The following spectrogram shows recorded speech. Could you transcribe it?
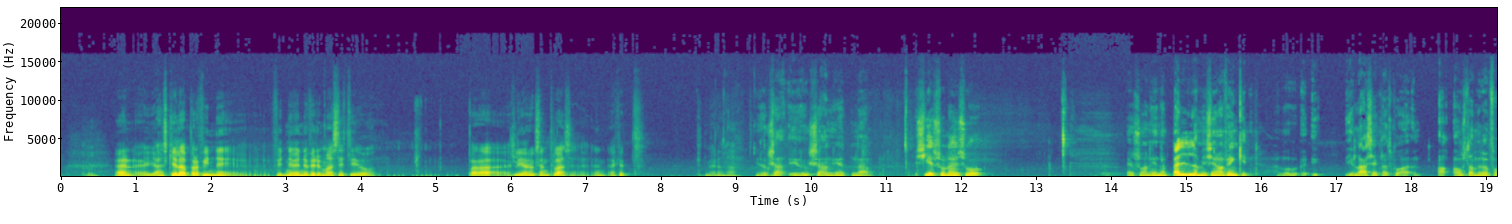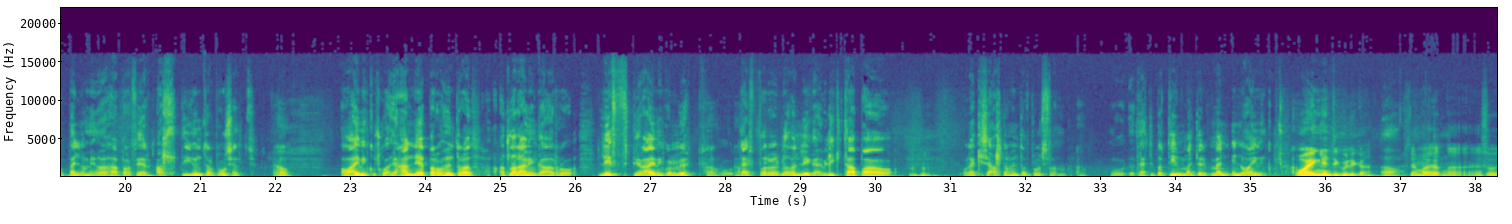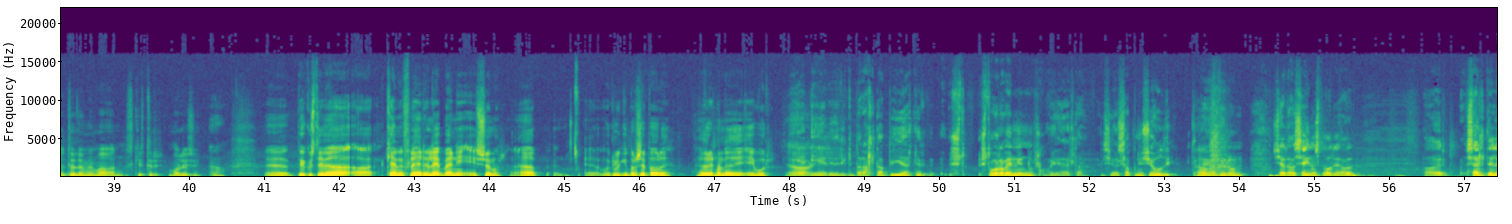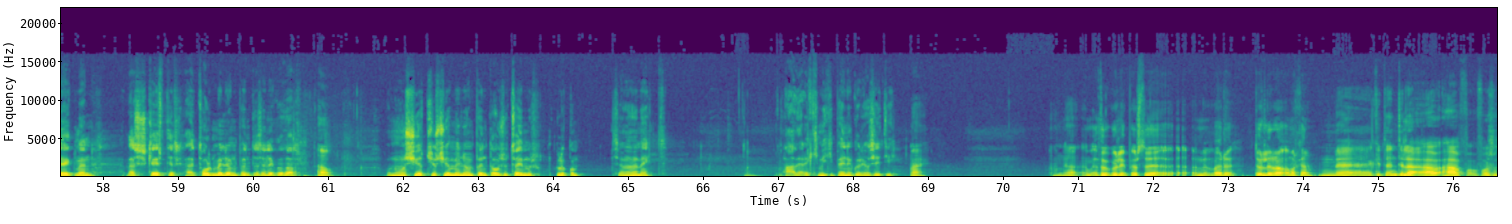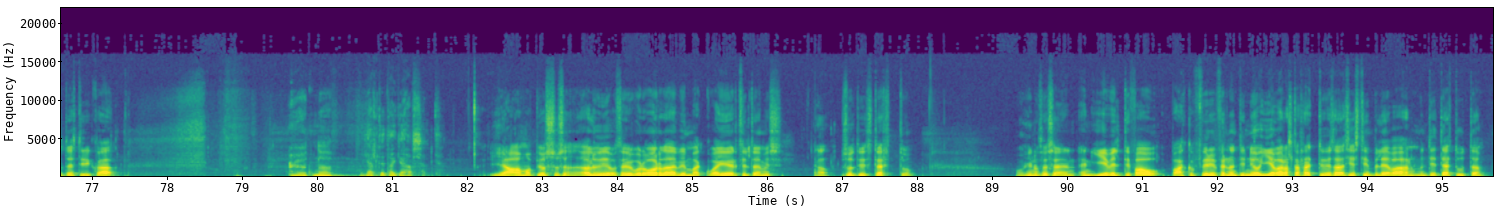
En eh, hann skilaði bara fínni fínni vinnu fyrir maður sitt og bara hlýjar hugsanum til hans en ekkert, ekkert meira en það Ég hugsa, ég hugsa hann hérna sé svona eins og eins og hann hérna Bellamy sem hann fenginn. Og ég, ég las eitthvað sko ástæðan mér að fá Bellamy það það bara fer allt í 100% Já, á æfingu sko því hann er bara á 100 allar æfingar og liftir æfingunum upp Já, og derfar örgulega þannig líka ef lík tapa og, og leggja sér alltaf 100% fram og þetta er bara dýrmættir menn inn á æfingum sko. og englendingu líka Já. sem að hérna, eins og við tölum um aðan skiptir þessu. Uh, byggust þið við að, að kemur fleiri leikmenn í, í sumar? Eða eh, var ekki bara svipa árið hefur reiknað með því í vor? Já, ég er yfir ekki bara alltaf að býða eftir st stóra venninu sko? Ég held að ég sé að safni sjóði sér það að seinast ári það það er seldi leikmenn þessu skiptir, það er 12 miljónum punta sem leikur þar. Já, og nú er 77 miljónum punta á þessu tveimur glukkum sem við höfum eitt það er ekki mikið peningur hjá City. Nei. Þannig að, en þú Gulli, bjóstu að væru dullir á, á markaðinu? Nei, ekkert endilega. Það, fór svolítið eftir í hvað hérna. Ég held þetta ekki að hafsend já, maður bjóst svo sem- alveg við og þau voru orðaði við Maguire til dæmis. Já, svolítið stert og, og hinn og þess en, en ég vildi fá backup fyrir Fernandinho og ég var alltaf hrættu við það að síðast tímbil ef að hann myndi dett út að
